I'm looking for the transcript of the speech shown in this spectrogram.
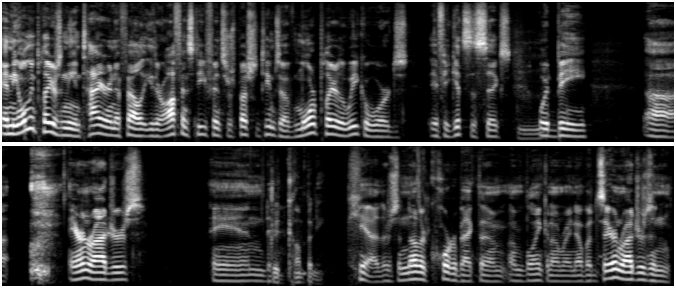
And the only players in the entire NFL, either offense, defense, or special teams, who have more Player of the Week awards, if he gets the 6 would be uh, Aaron Rodgers and good company. yeah, there's another quarterback that I'm, I'm blanking on right now, but it's Aaron Rodgers and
